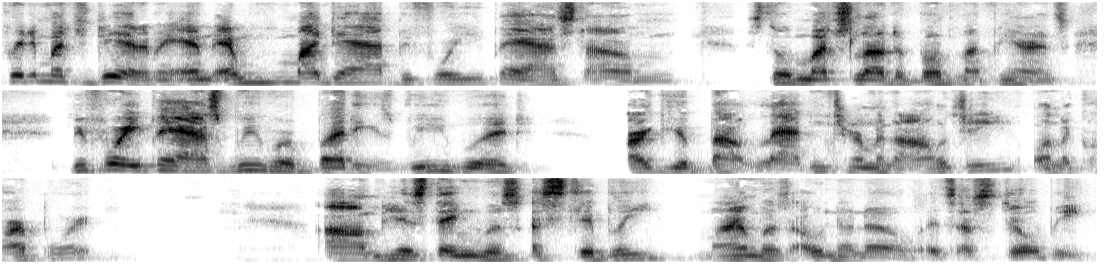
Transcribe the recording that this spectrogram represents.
pretty much did. I mean, and, and my dad, before he passed, um, still much love to both my parents. Before he passed, we were buddies. We would argue about Latin terminology on the carport. Um, his thing was a Stibbe. Mine was, oh, no, no, it's a Stilby.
